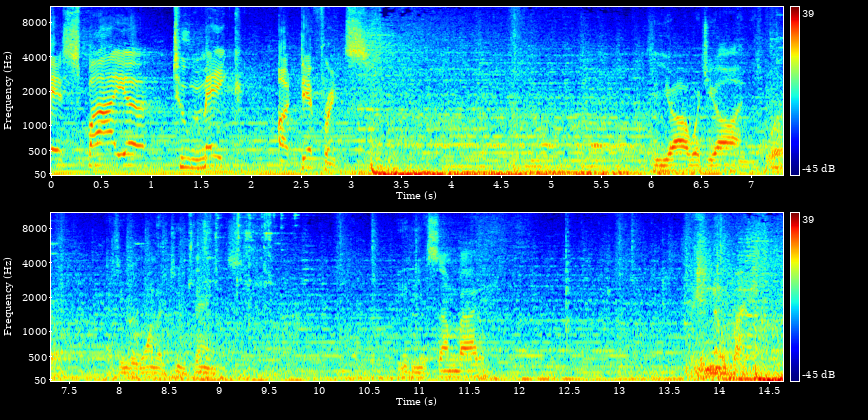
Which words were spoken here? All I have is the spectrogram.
Aspire to make a difference. So you are what you are in this world. It's either one or two things. Either you're somebody or you're nobody.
